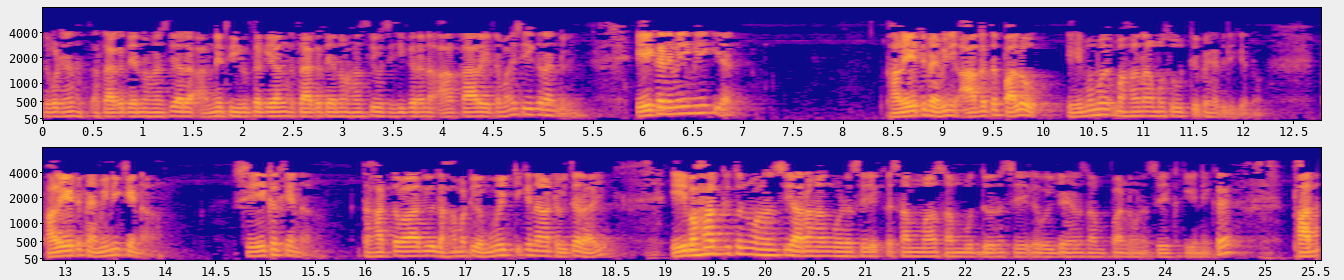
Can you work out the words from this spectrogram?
එතකොට නම් තථාගතයන් වහන්සේ අර අන්නේ තීර්ථකයන් තථාගතයන් වහන්සේව සිහි කරන ආකාරයටමයි සිහි කරන්න වෙන්නේ. ඒක නෙමෙයි මේ කියන්නේ. ඵලයට පැමිණි ආගත ඵලෝ එහෙමම මහා නාම සූත්‍රය පැහැදිලි කරනවා. ඵලයට පැමිණි කෙනා ශේක කෙනා තහත්වාදීව දහමට යොමු වෙච්ච කෙනාට විතරයි ඒ භාග්‍යතුන් වහන්සේ අරහන් වනසේක සම්මා සම්බුද්ධ වනසේක විජයන සම්පන්න වනසේක කියන එක පද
